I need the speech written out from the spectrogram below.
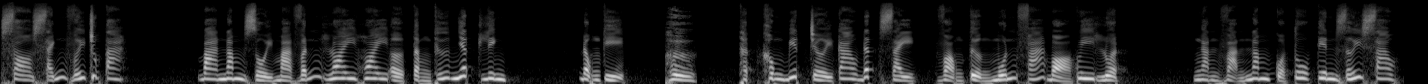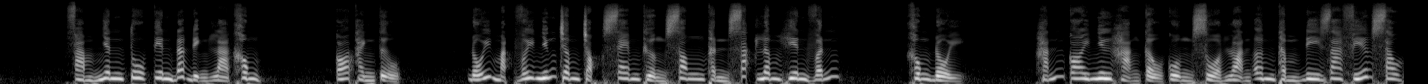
So sánh với chúng ta. Ba năm rồi mà vẫn loay hoay ở tầng thứ nhất linh. Động kỳ. Hừ. Thật không biết trời cao đất dày. Vọng tưởng muốn phá bỏ quy luật. Ngàn vạn năm của tu tiên giới sao. Phàm nhân tu tiên đã định là không. Có thành tựu. Đối mặt với những châm chọc xem thường song thần sắc lâm hiên vẫn không đổi. Hắn coi như hạng cầu cuồng sủa loạn âm thầm đi ra phía sau.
